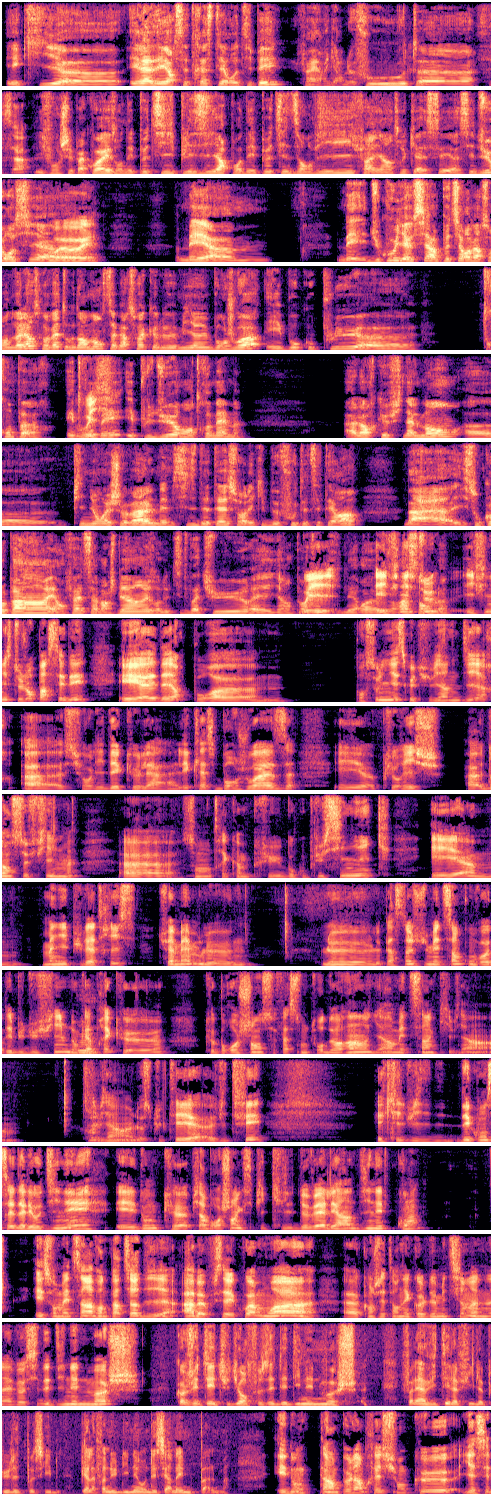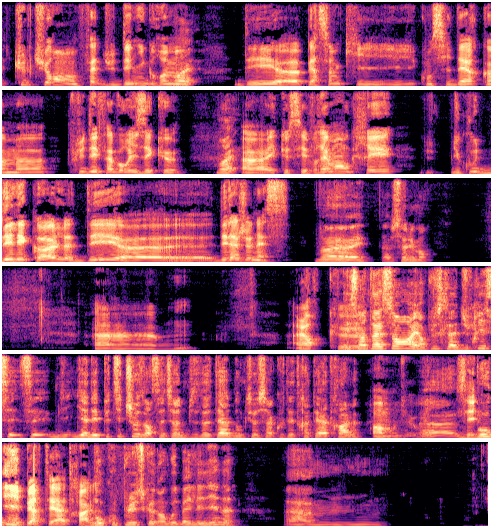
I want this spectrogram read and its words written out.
et qui euh, et là d'ailleurs c'est très stéréotypé. Enfin, ils regardent le foot, C'est ça. ils font je sais pas quoi, ils ont des petits plaisirs pour des petites envies. Enfin, il y a un truc assez assez dur aussi. Ouais, ouais. Mais mais du coup, il y a aussi un petit renversement de valeur parce qu'en fait, au bout d'un moment, on s'aperçoit que le milieu bourgeois est beaucoup plus trompeur et Oui. trompé et plus dur entre eux-mêmes. Alors que finalement, euh, Pignon et Cheval, même s'ils se détestent sur l'équipe de foot, etc., bah ils sont copains et en fait ça marche bien. Ils ont des petites voitures et il y a un peu un Oui. truc qui les re- Et ils finissent, rassemble. tou- ils finissent toujours par céder. Et euh, d'ailleurs, pour euh, pour souligner ce que tu viens de dire euh, sur l'idée que la, les classes bourgeoises et plus riches euh, dans ce film euh, sont montrées comme plus beaucoup plus cyniques et euh, manipulatrices. Tu as même le le, le personnage du médecin qu'on voit au début du film. Donc Mm. après que que Brochant se fasse son tour de rein, il y a un médecin qui vient qui vient l'ausculter euh, vite fait et qui lui déconseille d'aller au dîner. Et donc, euh, Pierre Brochant explique qu'il devait aller à un dîner de cons. Et son médecin, avant de partir, dit « Ah, bah, vous savez quoi, moi, euh, quand j'étais en école de médecine, on avait aussi des dîners de moches. Quand j'étais étudiant, on faisait des dîners de moches. Il fallait inviter la fille la plus laide possible. Puis à la fin du dîner, on décernait une palme. ». Et donc, t'as un peu l'impression que il y a cette culture, en fait, du dénigrement Ouais. des euh, personnes qui considèrent comme euh, plus défavorisées qu'eux. Ouais. Euh, et que c'est vraiment ancré, du coup, dès l'école, dès, dès la jeunesse. Ouais, ouais, absolument. Alors que... Et c'est intéressant. Et en plus, là, Dupri, il y a des petites choses. Alors, c'est tiré d'une pièce de théâtre, donc il y a aussi un côté très théâtral. Oh mon dieu, oui. C'est hyper théâtral. Beaucoup plus que dans Goodbye Lenin. Euh,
